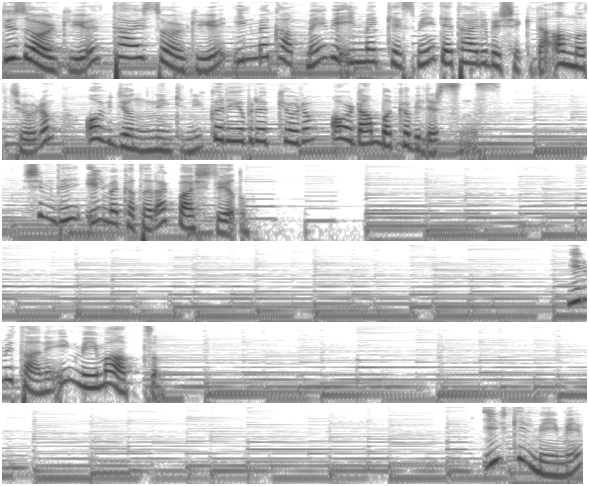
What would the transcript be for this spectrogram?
düz örgüyü, ters örgüyü, ilmek atmayı ve ilmek kesmeyi detaylı bir şekilde anlatıyorum. O videonun linkini yukarıya bırakıyorum. Oradan bakabilirsiniz. Şimdi ilmek atarak başlayalım. Yirmi tane ilmeğimi attım. İlk ilmeğimi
